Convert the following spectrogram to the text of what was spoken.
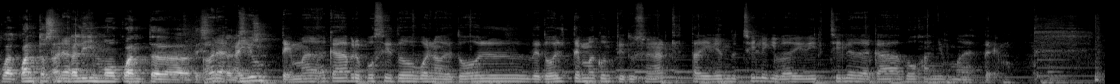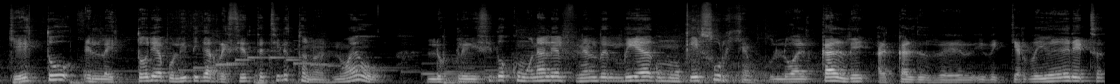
¿Cuánto Ahora- centralismo, cuánta Ahora, descentralización? hay un tema acá a propósito, bueno, de todo el, de todo el tema constitucional que está viviendo Chile, que va a vivir Chile de acá a dos años más, esperemos. Que esto, en la historia política reciente de Chile, esto no es nuevo. Los plebiscitos comunales al final del día, como que surgen. Los alcaldes, alcaldes de, izquierda y de derecha,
